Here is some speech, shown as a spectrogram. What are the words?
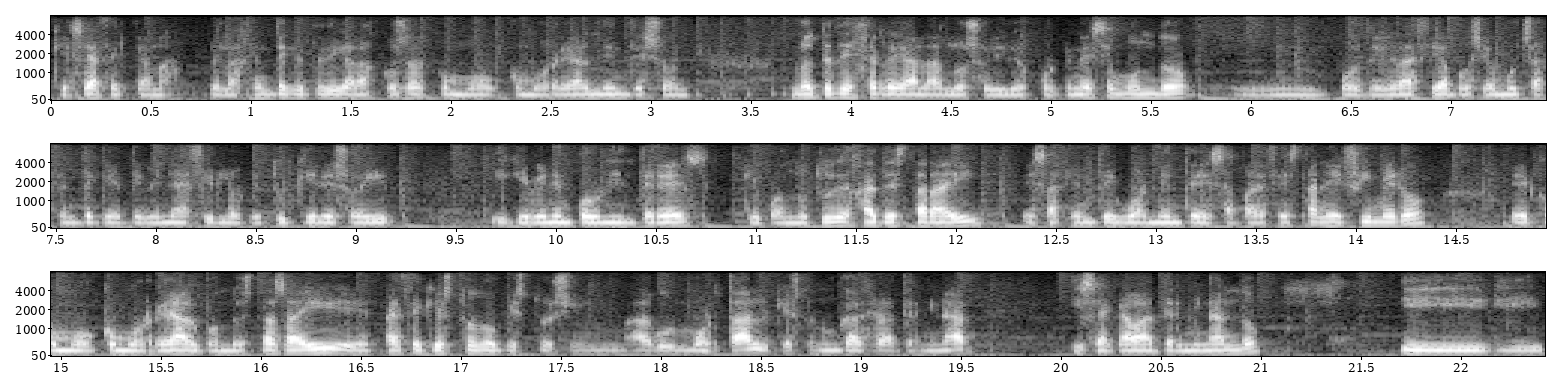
que sea cercana, de la gente que te diga las cosas como, como realmente son no te dejes regalar los oídos, porque en ese mundo, mm, por desgracia, pues hay mucha gente que te viene a decir lo que tú quieres oír y que vienen por un interés, que cuando tú dejas de estar ahí, esa gente igualmente desaparece. Es tan efímero eh, como, como real. Cuando estás ahí, eh, parece que es todo, que esto es algo inmortal, que esto nunca se va a terminar y se acaba terminando. Y,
